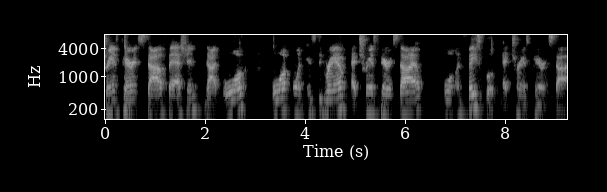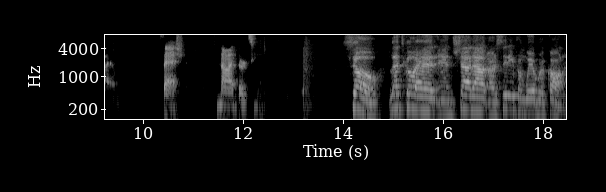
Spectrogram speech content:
transparentstylefashion.org or on Instagram at Transparent Style or on Facebook at Transparent Style Fashion 913. So let's go ahead and shout out our city from where we're calling.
